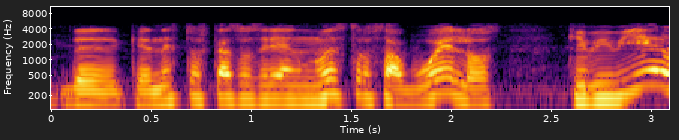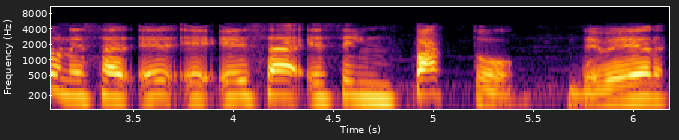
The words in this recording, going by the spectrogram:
de, que en estos casos serían nuestros abuelos, que vivieron esa, e, e, ese impacto de ver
